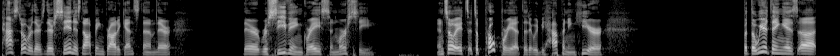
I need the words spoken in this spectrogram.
passed over. Their, their sin is not being brought against them. They're, they're receiving grace and mercy. And so it's, it's appropriate that it would be happening here. But the weird thing is, uh,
